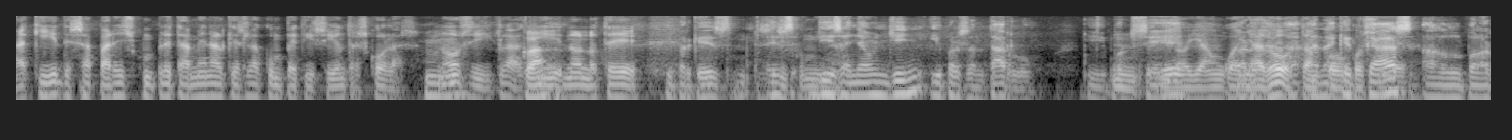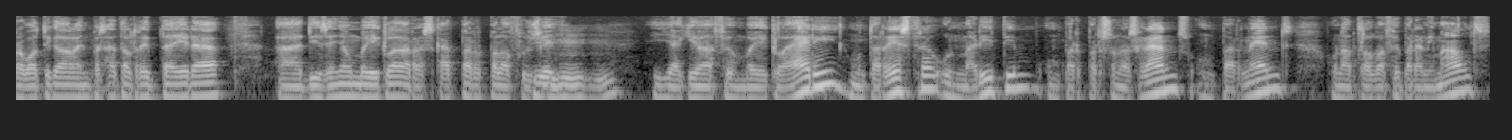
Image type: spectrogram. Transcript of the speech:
Aquí desapareix completament el que és la competició entre escoles, mm. no? O sigui, clar, Clar. aquí no, no té... I perquè és, és combina. dissenyar un giny i presentar-lo. I pot Mm, ser... no hi ha un guanyador, per, en tampoc, aquest o sigui- cas, el, per la robòtica de l'any passat, el repte era eh, dissenyar un vehicle de rescat per Palafrugell. Mm -hmm. I aquí va fer un vehicle aeri, un terrestre, un marítim, un per persones grans, un per nens, un altre el va fer per animals.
